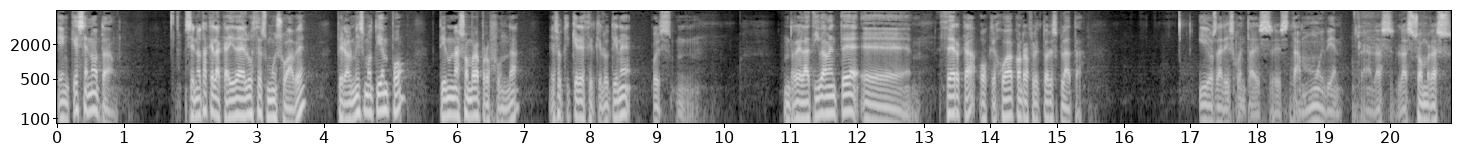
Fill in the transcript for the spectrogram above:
¿En qué se nota? Se nota que la caída de luz es muy suave, pero al mismo tiempo tiene una sombra profunda. ¿Eso qué quiere decir? Que lo tiene, pues, mm, relativamente eh, cerca o que juega con reflectores plata. Y os daréis cuenta, es, está muy bien. O sea, las, las sombras,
